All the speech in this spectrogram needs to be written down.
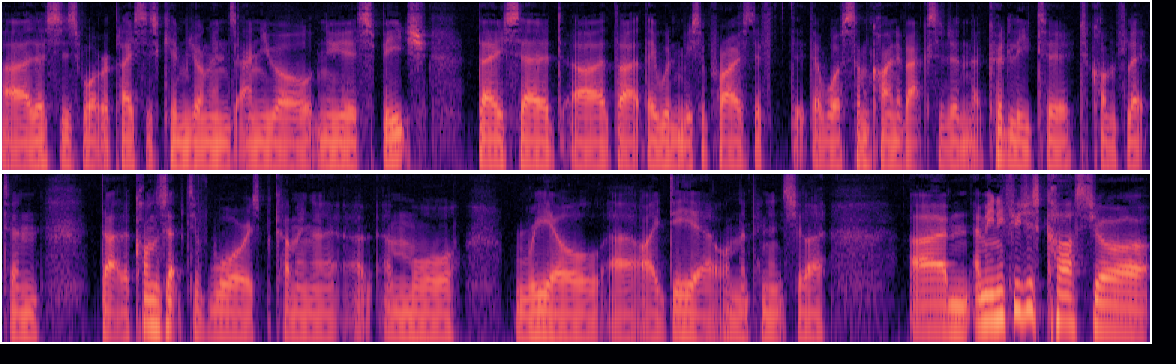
Uh, this is what replaces Kim Jong Un's annual New Year's speech. They said uh, that they wouldn't be surprised if th- there was some kind of accident that could lead to, to conflict, and that the concept of war is becoming a, a, a more real uh, idea on the peninsula. Um, I mean, if you just cast your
